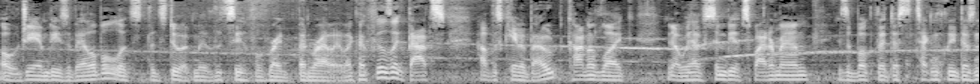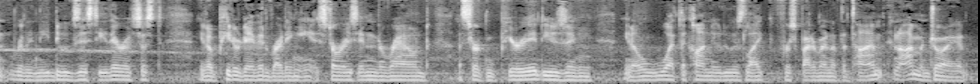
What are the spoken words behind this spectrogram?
Oh JMD is available. Let's let's do it. Let's see if we'll write Ben Riley. Like it feels like that's how this came about. Kind of like you know we have Symbiote Spider-Man is a book that just technically doesn't really need to exist either. It's just you know Peter David writing stories in and around a certain period using you know what the continuity was like for Spider-Man at the time and I'm enjoying it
